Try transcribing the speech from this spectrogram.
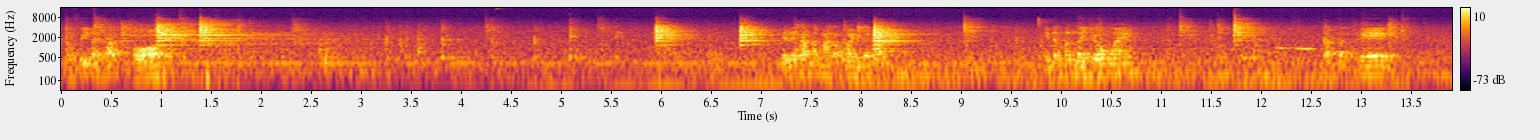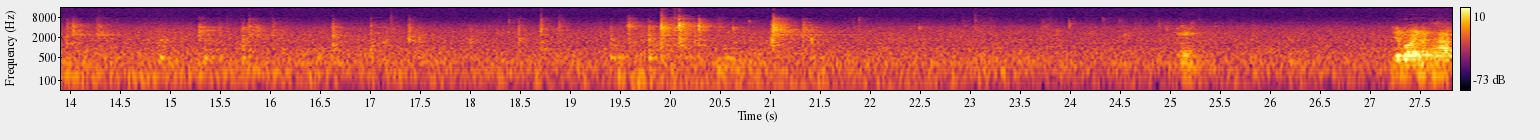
เอาพี่หน่อยครับ ขอเห็นไหมครับน้ำมันออกมาเห็นไหมครับ เห็นน้ำมันไหลโชกไหม จับตะแคงเรียบร้อยนะครับ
